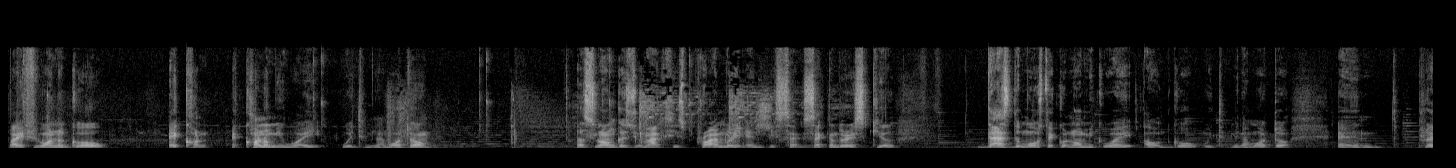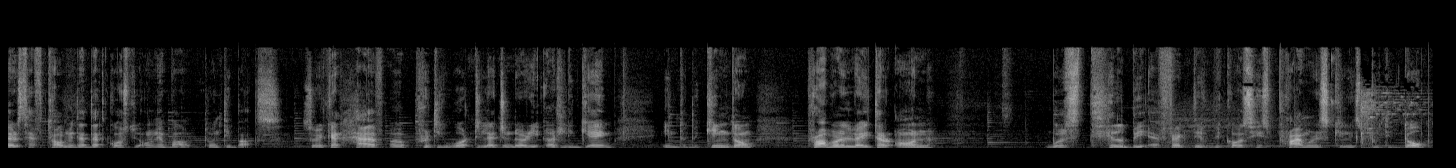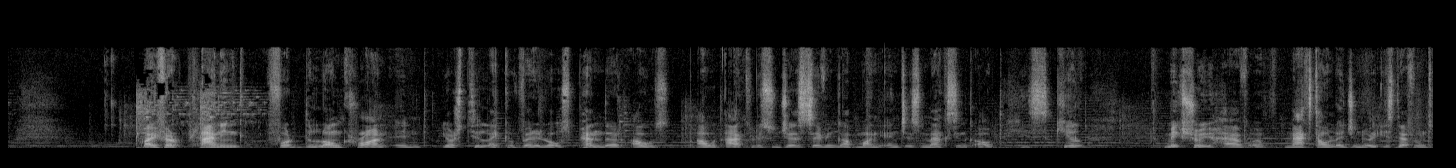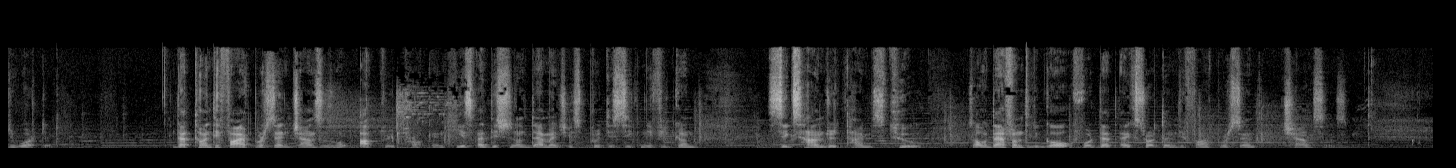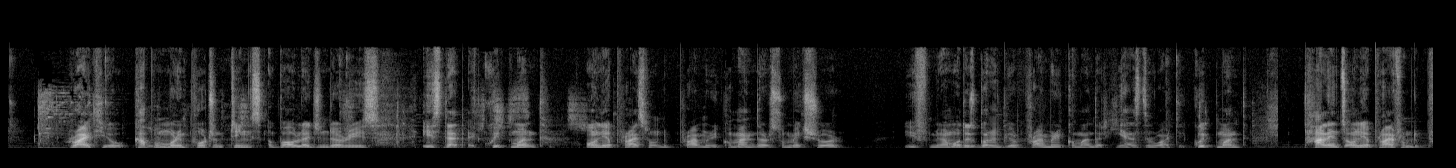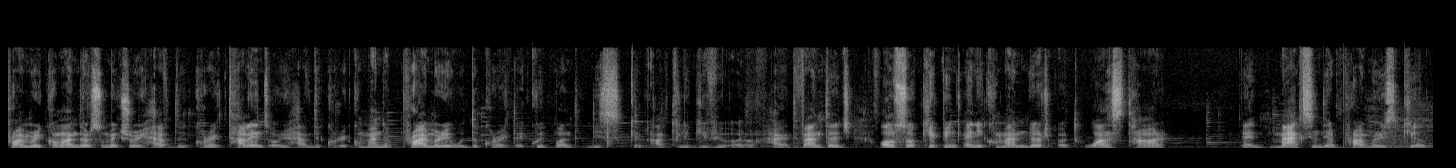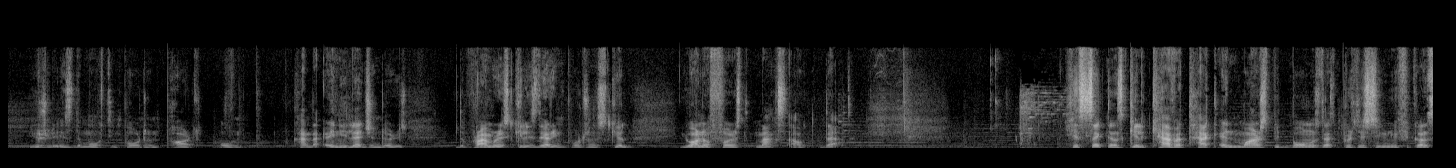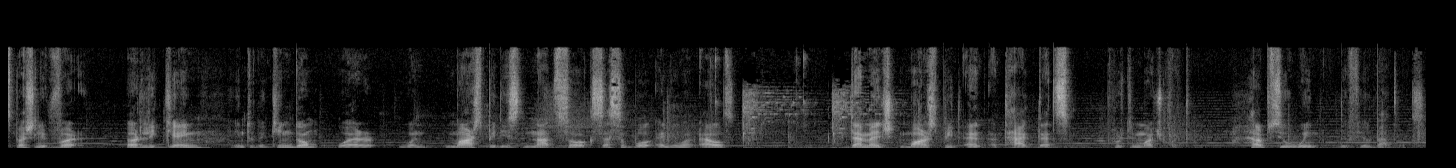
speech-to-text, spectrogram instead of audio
But if you want to go econ economy way with Minamoto as long as you max his primary and his sec secondary skill that's the most economic way I would go with Minamoto. And players have told me that that costs you only about 20 bucks. So you can have a pretty worthy legendary early game into the kingdom probably later on will still be effective because his primary skill is pretty dope. But if you're planning for the long run and you're still like a very low spender i was i would actually suggest saving up money and just maxing out his skill. Make sure you have a maxed out legendary. Is definitely worth it. That 25% chances will actually proc and his additional damage is pretty significant. 600 times 2 so I would definitely go for that extra 25% chances. Right yo, couple more important things about legendaries is that equipment only applies from the primary commander, so make sure if Minamoto is gonna be your primary commander, he has the right equipment. Talents only apply from the primary commander, so make sure you have the correct talents or you have the correct commander primary with the correct equipment. This can actually give you a high advantage. Also, keeping any commander at one star and maxing their primary skill usually is the most important part on kinda any legendaries. The primary skill is their important skill. You wanna first max out that. His second skill, Cav Attack and March Speed bonus, that's pretty significant, especially ver early game into the kingdom, where when March Speed is not so accessible anywhere else, damage, March Speed and attack, that's pretty much what helps you win the field battles.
